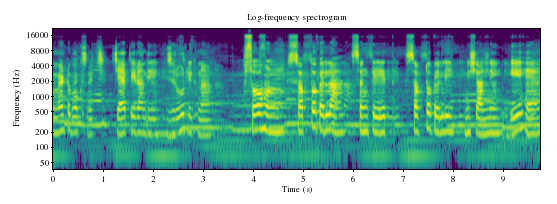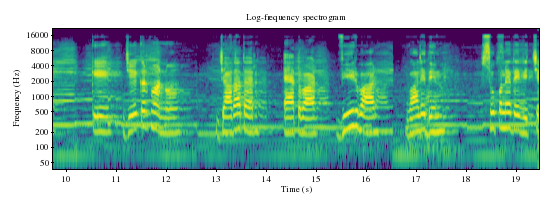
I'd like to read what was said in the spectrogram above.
ਕਮੈਂਟ ਬਾਕਸ ਵਿੱਚ ਜੈ ਪੀਰਾਂ ਦੀ ਜ਼ਰੂਰ ਲਿਖਣਾ। ਸੋ ਹੁਣ ਸਭ ਤੋਂ ਪਹਿਲਾ ਸੰਕੇਤ, ਸਭ ਤੋਂ ਪਹਿਲੀ ਨਿਸ਼ਾਨੀ ਇਹ ਹੈ ਕਿ ਜੇਕਰ ਤੁਹਾਨੂੰ ਜ਼ਿਆਦਾਤਰ ਐਤਵਾਰ, ਵੀਰਵਾਰ ਵਾਲੇ ਦਿਨ ਸੁਪਨੇ ਦੇ ਵਿੱਚ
